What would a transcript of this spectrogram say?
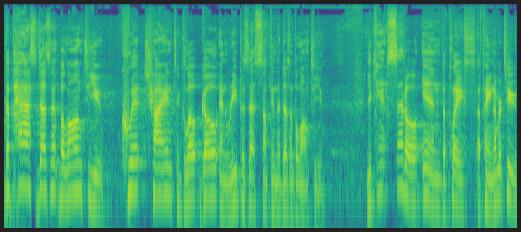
the past doesn't belong to you. Quit trying to go and repossess something that doesn't belong to you. You can't settle in the place of pain. Number two,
